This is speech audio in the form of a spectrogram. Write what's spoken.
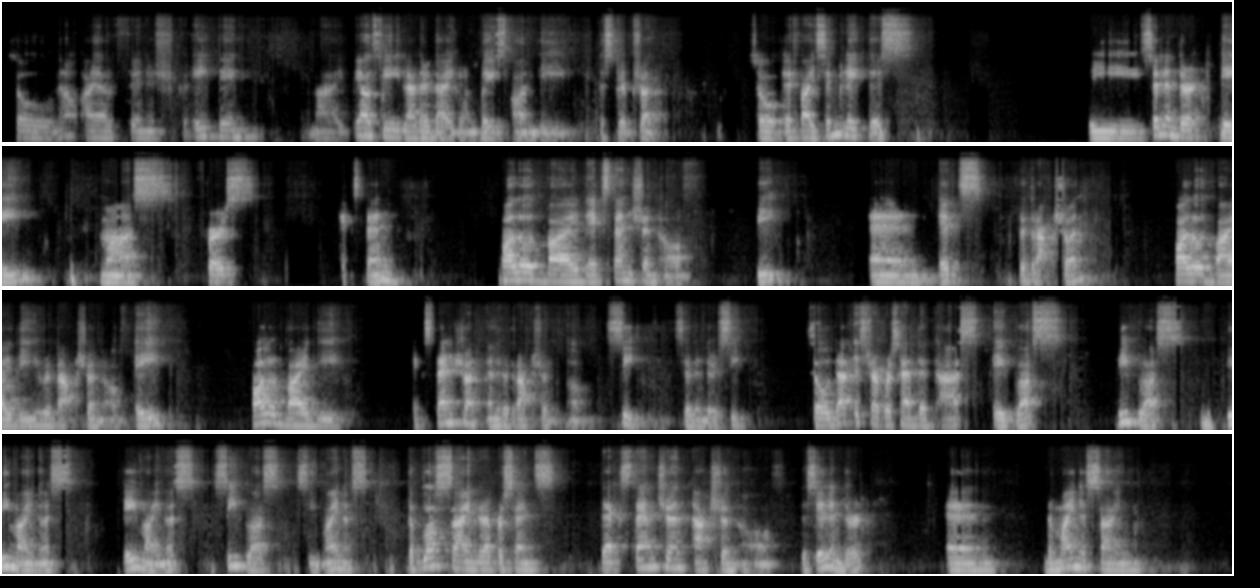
So now I have finished creating my PLC ladder diagram based on the description. So if I simulate this, the cylinder A must first extend, followed by the extension of B and its retraction, followed by the retraction of A, followed by the extension and retraction of C, cylinder C. So that is represented as A plus, B plus, B minus, A minus, C plus, C minus. The plus sign represents the extension action of the cylinder and the minus sign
